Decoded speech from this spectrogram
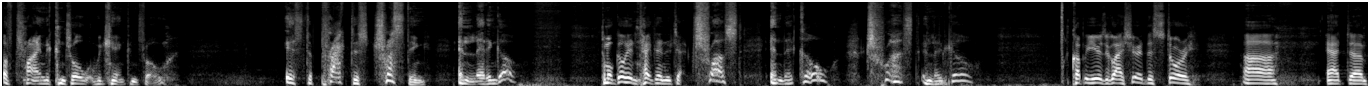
of trying to control what we can't control, is to practice trusting and letting go. Come on, go ahead and type that in the chat. Trust and let go. Trust and let go. A couple years ago, I shared this story uh, at, um,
